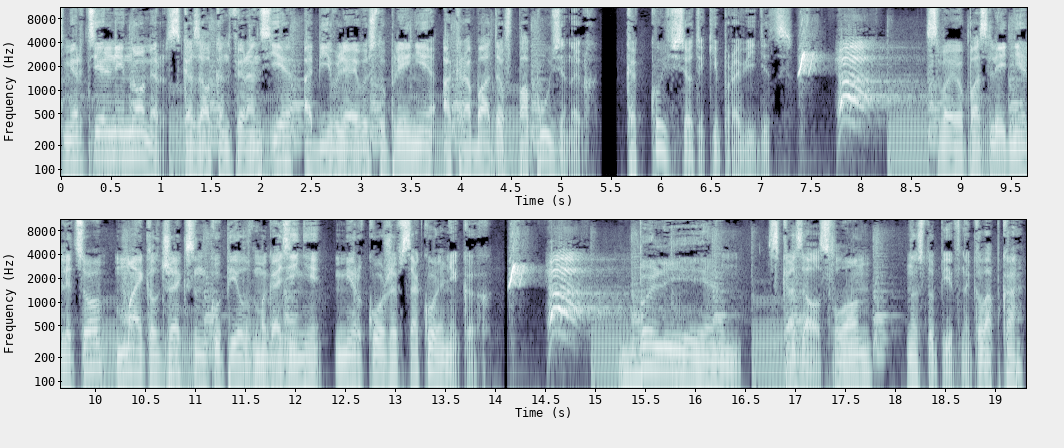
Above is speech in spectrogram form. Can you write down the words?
«Смертельный номер», — сказал конферансье, объявляя выступление акробатов Папузиных. Какой все-таки провидец. Свое последнее лицо Майкл Джексон купил в магазине «Мир кожи в Сокольниках». «Блин», — сказал слон, наступив на колобка.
